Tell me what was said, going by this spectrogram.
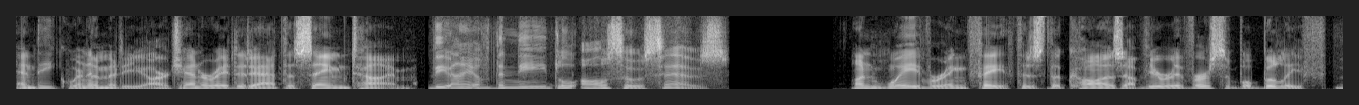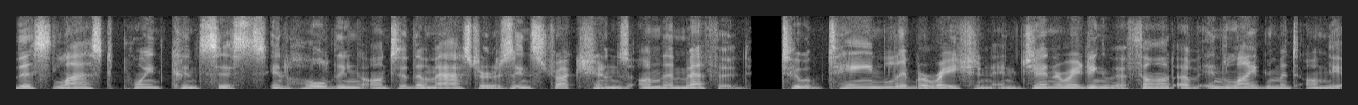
and equanimity are generated at the same time. The eye of the needle also says Unwavering faith is the cause of irreversible belief. This last point consists in holding on to the Master's instructions on the method to obtain liberation and generating the thought of enlightenment on the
